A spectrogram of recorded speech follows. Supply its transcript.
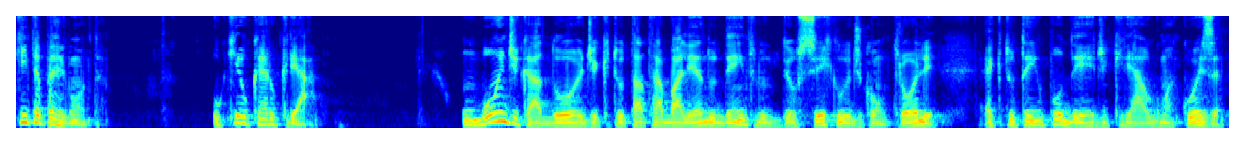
Quinta pergunta: O que eu quero criar? Um bom indicador de que tu está trabalhando dentro do teu círculo de controle é que tu tem o poder de criar alguma coisa.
